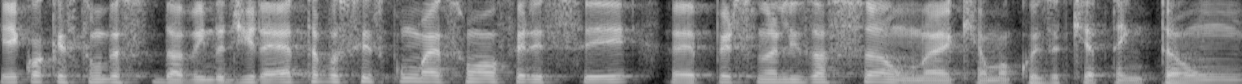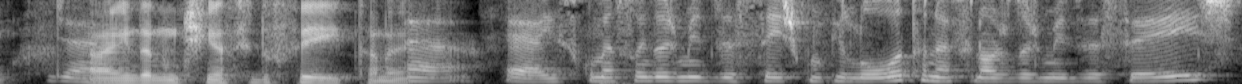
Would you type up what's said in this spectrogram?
E aí, com a questão das- da, venda direta, vocês começam a oferecer é, personalização, né? Que é uma coisa que até então Já. ainda não tinha sido feita, né? É, é, isso começou em 2016 com o piloto, né? Final de 2016.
